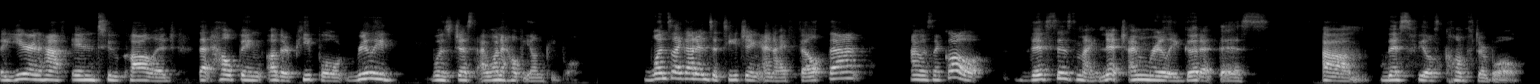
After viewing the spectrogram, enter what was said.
a year and a half into college that helping other people really was just, I want to help young people. Once I got into teaching and I felt that, I was like, oh, this is my niche. I'm really good at this. Um, this feels comfortable.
